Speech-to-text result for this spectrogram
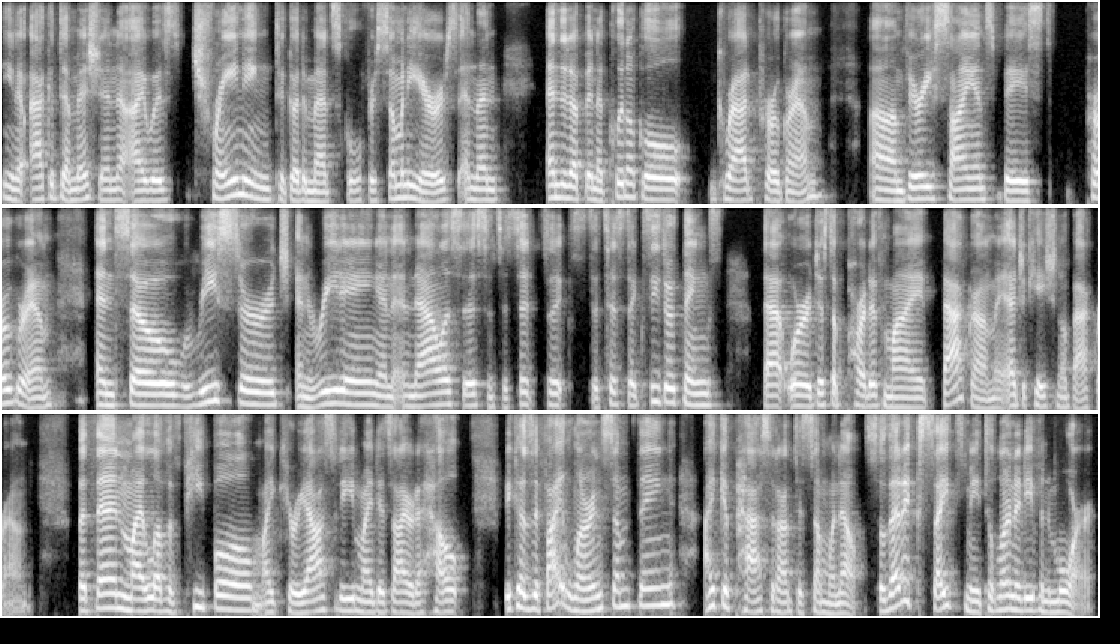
you know academician. I was training to go to med school for so many years, and then ended up in a clinical grad program, um, very science based program. And so research and reading and analysis and statistics, statistics these are things that were just a part of my background, my educational background. But then my love of people, my curiosity, my desire to help, because if I learn something, I could pass it on to someone else. So that excites me to learn it even more,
